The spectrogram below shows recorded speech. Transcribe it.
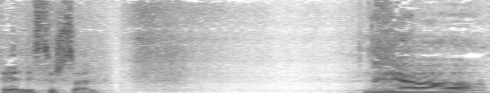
realistisch sein. ja,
